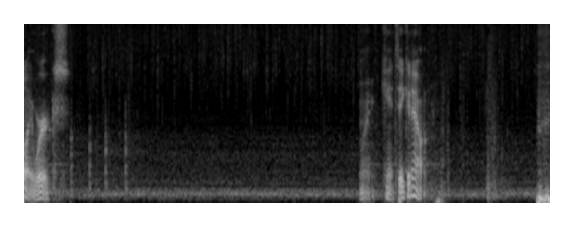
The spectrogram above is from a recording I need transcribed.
Probably works. I can't take it out.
